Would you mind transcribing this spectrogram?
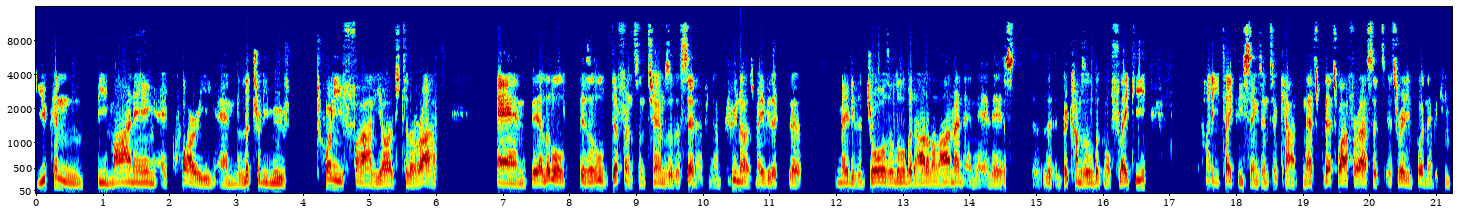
you can be mining a quarry and literally move 25 yards to the right. And they're a little, there's a little difference in terms of the setup. You know, who knows? Maybe the, the maybe the jaw's are a little bit out of alignment and there's it becomes a little bit more flaky. How do you take these things into account? And that's that's why for us it's it's really important that we can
